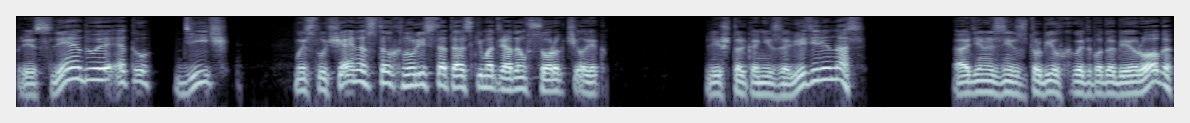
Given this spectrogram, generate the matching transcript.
Преследуя эту дичь, мы случайно столкнулись с татарским отрядом в сорок человек. Лишь только они завидели нас, один из них затрубил в какое-то подобие рога,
